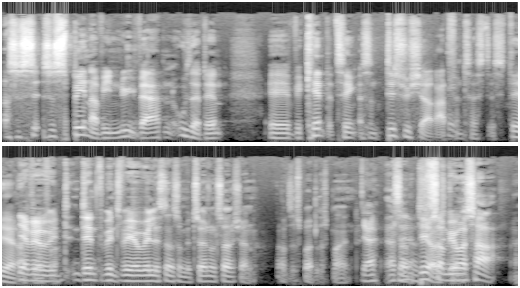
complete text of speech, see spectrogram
og så, så spinder vi en ny verden ud af den øh, ved kendte ting, og sådan, det synes jeg er ret fantastisk. Det er jeg ret jeg vil i den forbindelse vil jeg jo vælge sådan noget som Eternal Sunshine of the Spotless Mind. Ja, altså, det er det er som vi også har. Ja.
